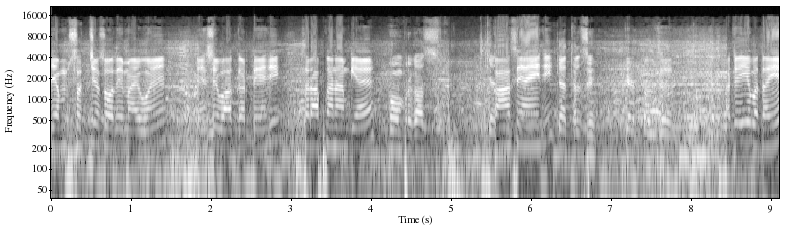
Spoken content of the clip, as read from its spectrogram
हम सच्चे सौदे में आए हुए हैं। इनसे बात करते हैं जी। सर आपका नाम क्या है? ओम प्रकाश। कहाँ से आए हैं जी? कैथल से। कैथल से। अच्छा ये बताइए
